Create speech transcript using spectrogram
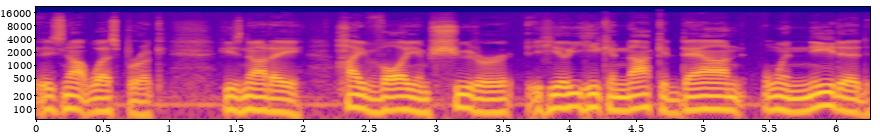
he's not Westbrook. He's not a high volume shooter. He, he can knock it down when needed.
